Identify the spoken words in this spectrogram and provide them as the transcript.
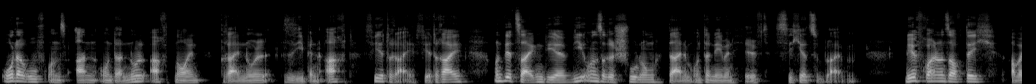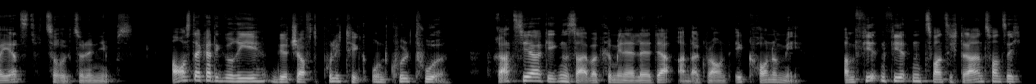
oder ruf uns an unter 089 3078 4343 und wir zeigen dir, wie unsere Schulung deinem Unternehmen hilft, sicher zu bleiben. Wir freuen uns auf dich, aber jetzt zurück zu den News. Aus der Kategorie Wirtschaft, Politik und Kultur. Razzia gegen Cyberkriminelle der Underground Economy. Am 4.4.2023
